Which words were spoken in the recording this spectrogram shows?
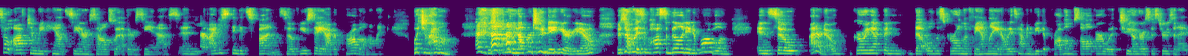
so often we can't see in ourselves what others see in us. And sure. I just think it's fun. So if you say I have a problem, I'm like, what's your problem? There's always an opportunity here, you know? There's always a possibility and a problem. And so I don't know, growing up in the oldest girl in the family and always having to be the problem solver with two younger sisters and a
